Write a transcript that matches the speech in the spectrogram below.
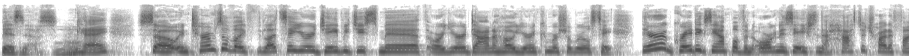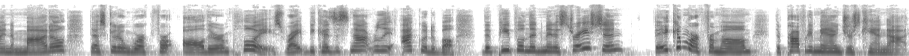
business. Mm-hmm. Okay. So in terms of like, let's say you're a JBG Smith or you're a Donohoe, you're in commercial real estate. They're a great example of an organization that has to try to find a model that's going to work for all their employees, right? Because it's not really equitable. The people in administration they can work from home. The property managers cannot.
